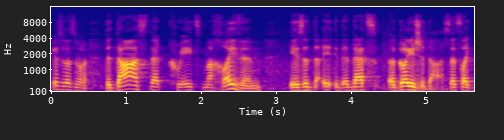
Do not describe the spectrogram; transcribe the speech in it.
The das that creates machavim is a, that's a goyish das. That's like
